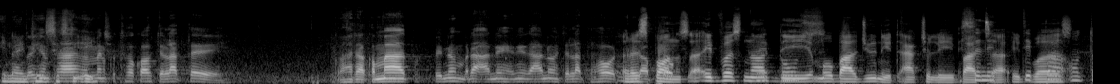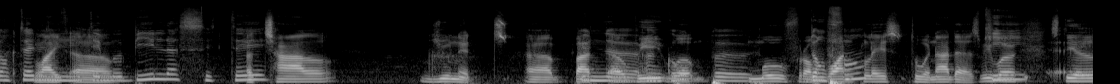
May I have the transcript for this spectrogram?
in 1968? Response. Uh, it was not the mobile unit actually, but uh, it was like um, a, a child unit, uh, but uh, we were moved from one place to another. We were still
